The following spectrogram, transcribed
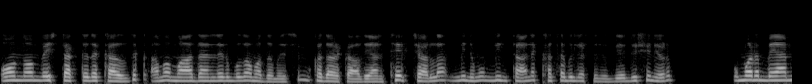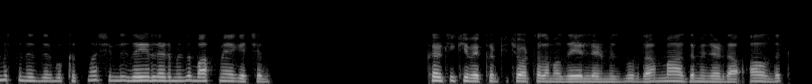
10-15 dakikada kazdık ama madenleri bulamadığımız için bu kadar kaldı. Yani tek çarla minimum 1000 tane katabilirsiniz diye düşünüyorum. Umarım beğenmişsinizdir bu kısmı. Şimdi zehirlerimizi basmaya geçelim. 42 ve 43 ortalama zehirlerimiz burada. Malzemeleri de aldık.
